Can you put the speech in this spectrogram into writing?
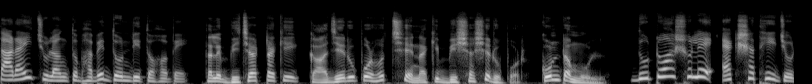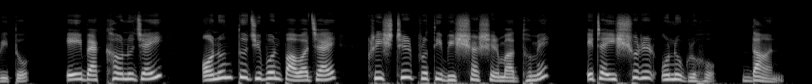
তারাই চূড়ান্তভাবে দণ্ডিত হবে। তাহলে বিচারটা কি কাজের উপর হচ্ছে নাকি বিশ্বাসের উপর? কোনটা মূল? দুটো আসলে একসাথেই জড়িত। এই ব্যাখ্যা অনুযায়ী অনন্ত জীবন পাওয়া যায় খ্রিস্টের প্রতি বিশ্বাসের মাধ্যমে এটা ঈশ্বরের অনুগ্রহ দান।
